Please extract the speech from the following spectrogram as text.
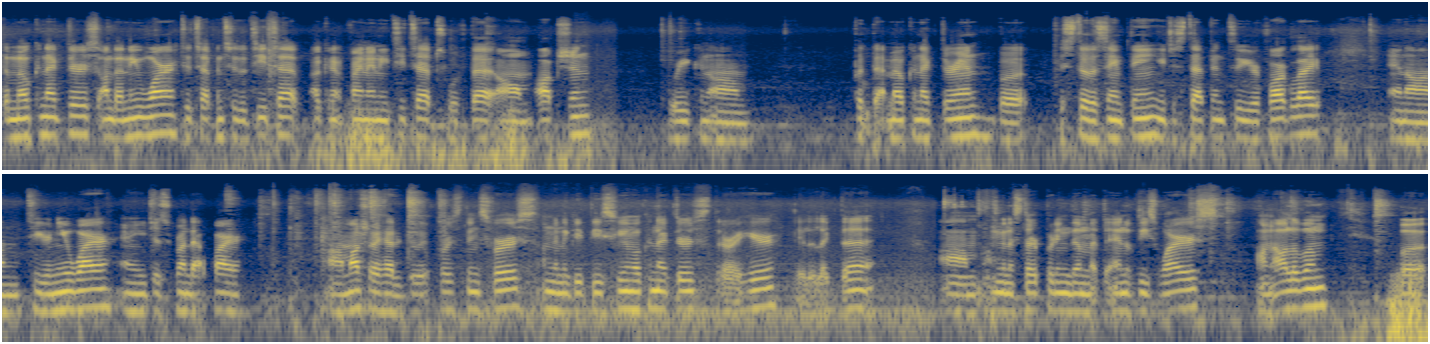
the male connectors on the new wire to tap into the T-tap. I couldn't find any T-taps with that um option where you can um put that male connector in, but it's still the same thing. You just tap into your fog light and um to your new wire and you just run that wire. Um, I'll show you how to do it. First things first, I'm gonna get these female connectors. They're right here. They look like that. Um, I'm going to start putting them at the end of these wires on all of them. But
